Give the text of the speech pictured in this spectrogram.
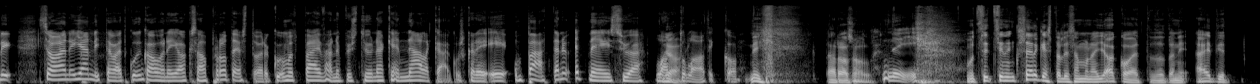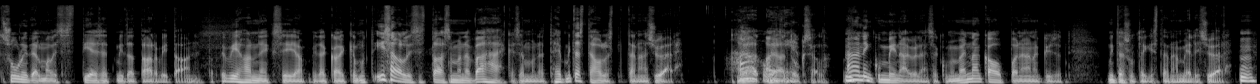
niin se on aina jännittävää, että kuinka kauan ne jaksaa protestoida, kuinka monta päivää ne pystyy näkemään nälkää, koska ne ei, on päättänyt, että ne ei syö lanttulaatikkoa. Niin, tai rosolle. Niin. Mutta sitten siinä selkeästi oli semmoinen jako, että tota, niin äiti suunnitelmallisesti tiesi, että mitä tarvitaan. Että oli vihanneksi ja mitä kaikkea. Mutta isä oli siis taas semmoinen vähän ehkä semmoinen, että hei, mitä sitä tänään syödä? Aja- ajatuksella. Vähän niin kuin minä yleensä, kun me mennään kauppaan, niin aina kysyt, mitä sun tekisi tänään mieli syödä. Mm.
